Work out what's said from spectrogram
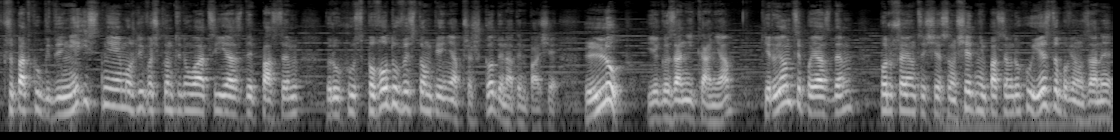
w przypadku gdy nie istnieje możliwość kontynuacji jazdy pasem ruchu z powodu wystąpienia przeszkody na tym pasie lub jego zanikania, kierujący pojazdem poruszający się sąsiednim pasem ruchu jest zobowiązany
